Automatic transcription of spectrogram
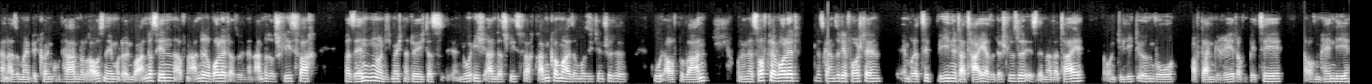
kann also mein Bitcoin-Guthaben dort rausnehmen und irgendwo anders hin, auf eine andere Wallet, also in ein anderes Schließfach versenden und ich möchte natürlich, dass nur ich an das Schließfach drankomme, also muss ich den Schlüssel gut aufbewahren. Und in der Software-Wallet, das kannst du dir vorstellen, im Prinzip wie eine Datei. Also der Schlüssel ist in einer Datei und die liegt irgendwo auf deinem Gerät, auf dem PC, auf dem Handy.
